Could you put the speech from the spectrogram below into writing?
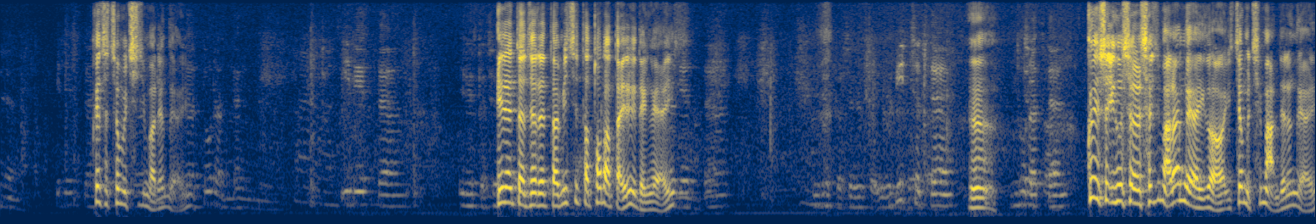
예 그래서 점을 치지 말은 거야. 이랬다 이랬다. 저랬다. 이랬다, 저랬다, 미쳤다, 돌았다, 이렇게 된 거야. 미쳤다 어. 돌았다 그래서 이것을 쓰지 말란 거야, 이거. 이 점을 치면 안 되는 거야.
